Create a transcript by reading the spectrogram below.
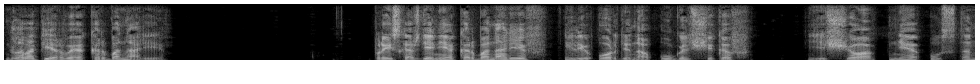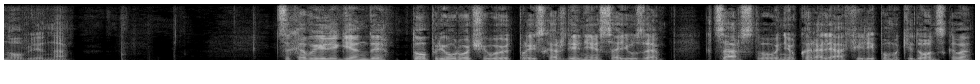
Глава первая. Карбонарии. Происхождение карбонариев или ордена угольщиков еще не установлено. Цеховые легенды то приурочивают происхождение союза к царствованию короля Филиппа Македонского,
